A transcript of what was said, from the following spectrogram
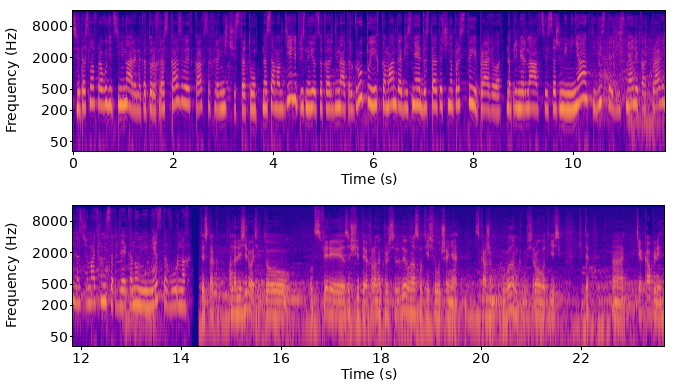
Святослав проводит семинары, на которых рассказывает, как сохранить чистоту. На самом деле, признается координатор группы, их команда объясняет достаточно простые правила. Например, на акции «Сожми меня» активисты объясняли, как правильно сжимать мусор для экономии места в урнах. Если так анализировать, то вот в сфере защиты и охраны окружающей среды у нас вот есть улучшения. С каждым годом как бы все равно вот есть какие-то э, те капли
